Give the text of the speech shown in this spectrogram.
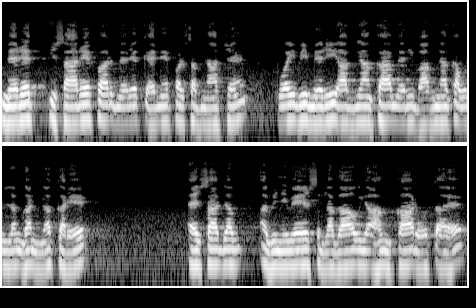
मेरे इशारे पर, मेरे कहने पर सब नाचें। कोई भी मेरी आज्ञा का, मेरी भावना का उल्लंघन न करे। ऐसा जब अभिनिवेश, लगाव या अहंकार होता है,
